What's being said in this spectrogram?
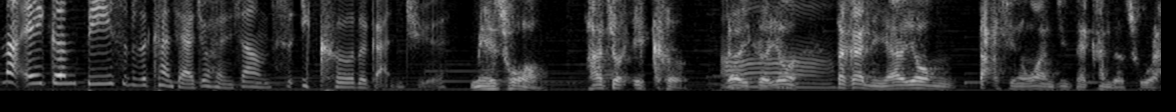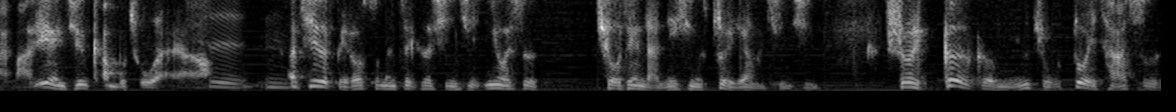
那 A 跟 B 是不是看起来就很像是一颗的感觉？没错，它就一颗，要一颗，用大概你要用大型的望远镜才看得出来嘛，眼睛看不出来啊。是，嗯。那其实北落师门这颗星星，因为是秋天蓝天星是最亮的星星，所以各个民族对它是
